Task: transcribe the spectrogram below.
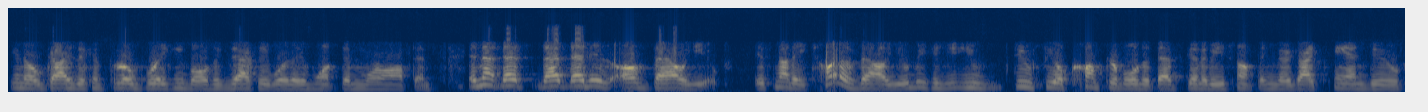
you know, guys that can throw breaking balls exactly where they want them more often. And that, that, that, that is of value. It's not a ton of value because you, you do feel comfortable that that's going to be something that a guy can do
